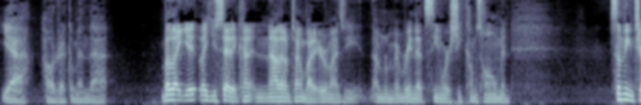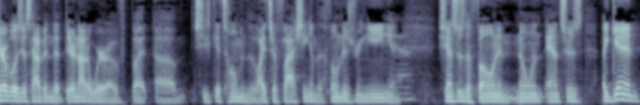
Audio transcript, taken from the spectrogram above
yeah, I would recommend that. But like like you said, it kind of now that I'm talking about it, it reminds me. I'm remembering that scene where she comes home and something terrible has just happened that they're not aware of. But um, she gets home and the lights are flashing and the phone is ringing and Yeah. she answers the phone and no one answers. Again,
